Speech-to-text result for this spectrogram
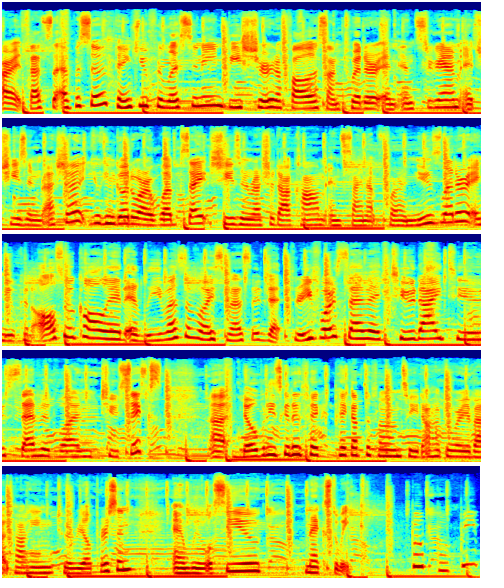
All right, that's the episode. Thank you for listening. Be sure to follow us on Twitter and Instagram at She's in Russia. You can go to our website, she'sinrussia.com, and sign up for our newsletter. And you can also call in and leave us a voice message at 347 292 7126. Uh, Nobody's going to pick, pick up the phone, so you don't have to worry about talking to a real person. And we will see you next week. Boop boop beep.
